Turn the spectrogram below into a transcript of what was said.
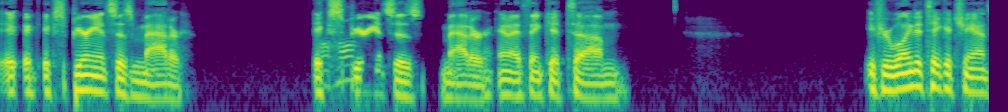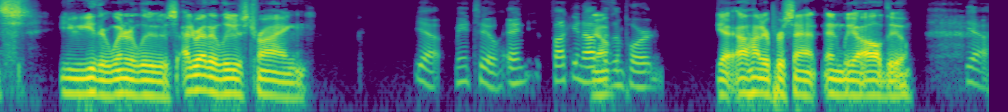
it, experiences matter. Uh-huh. experiences uh-huh. matter. And I think it, um, if you're willing to take a chance, you either win or lose. I'd rather lose trying. Yeah, me too. And fucking up you know? is important. Yeah, a hundred percent. And we all do. Yeah.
